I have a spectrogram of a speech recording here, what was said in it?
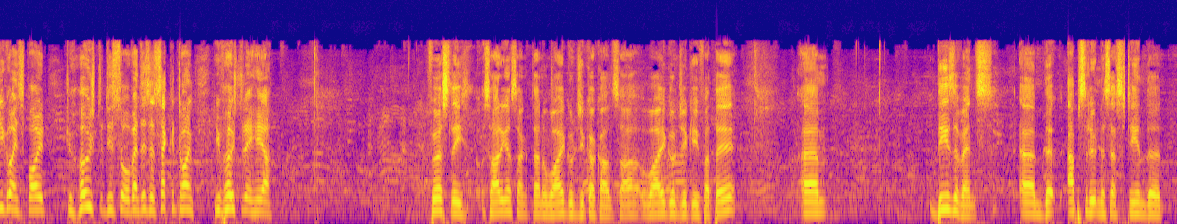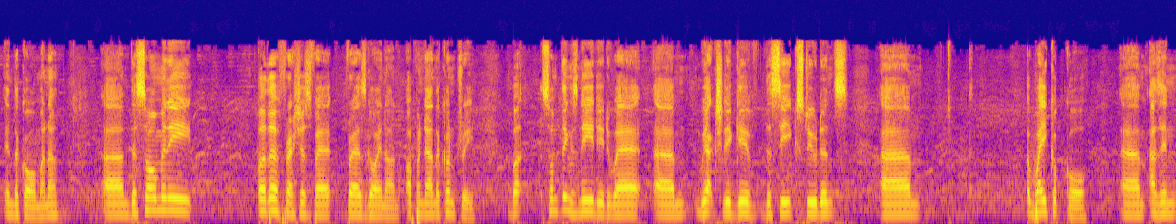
you got inspired to host this event? This is the second time you've hosted it here. Firstly, ਸਾਰੀਆਂ ਸੰਗਤਾਂ ਨੂੰ ਵਾਹਿਗੁਰੂ ਜੀ ਕਾ ਖਾਲਸਾ ਵਾਹਿਗੁਰੂ ਜੀ ਕੀ ਫਤਿਹ um these events um, the absolute necessity in the in the Komana um, there's so many other freshers fairs going on up and down the country but something's needed where um, we actually give the Sikh students um, a wake up call um, as in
